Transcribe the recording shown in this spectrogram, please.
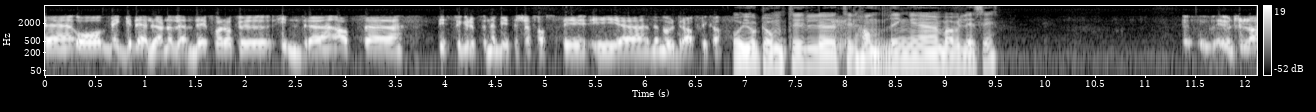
Eh, og begge deler er nødvendig for å hindre at eh, disse gruppene biter seg fast i, i det nordre Afrika. Og gjort om til, til handling, hva vil det si? Unnskyld, da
